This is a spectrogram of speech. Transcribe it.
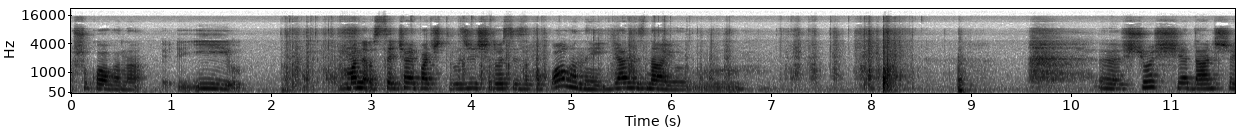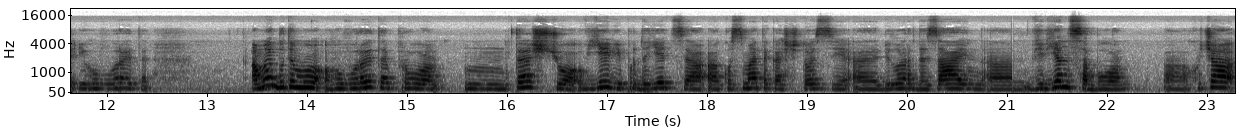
шокована. І в мене ось цей чай, бачите, лежить ще досі запакований. Я не знаю, е, що ще далі і говорити. А ми будемо говорити про те, що в Єві продається е, косметика ще досі Білор Дизайн, Вів'єн Сабо. Хоча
